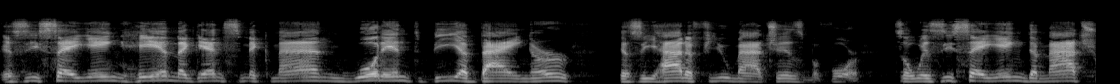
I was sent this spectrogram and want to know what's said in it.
is he saying him against McMahon wouldn't be a banger? Because he had a few matches before. So, is he saying the match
